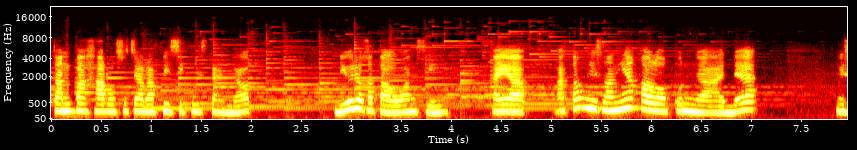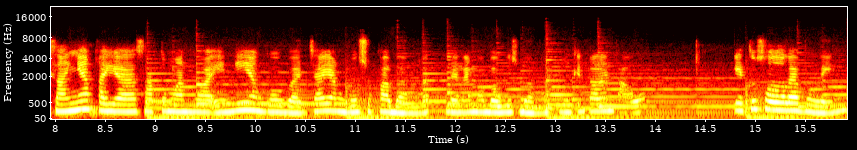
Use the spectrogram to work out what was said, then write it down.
tanpa harus secara physically stand out dia udah ketahuan sih. Kayak atau misalnya kalaupun nggak ada misalnya kayak satu manhwa ini yang gue baca yang gue suka banget dan emang bagus banget mungkin kalian tahu itu solo leveling.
